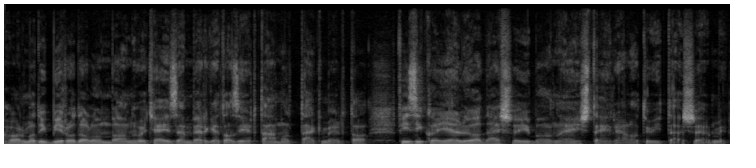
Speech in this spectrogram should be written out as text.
harmadik birodalomban, hogy Heisenberget azért támadták, mert a fizikai előadásaiban Einstein relativitás elmélet.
